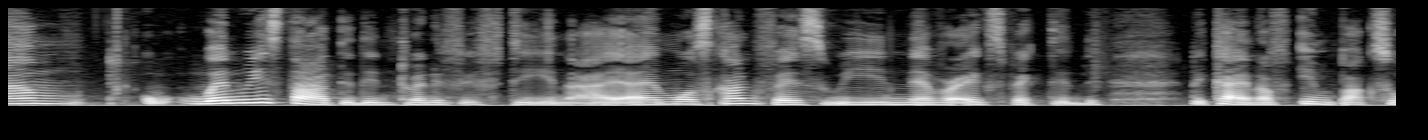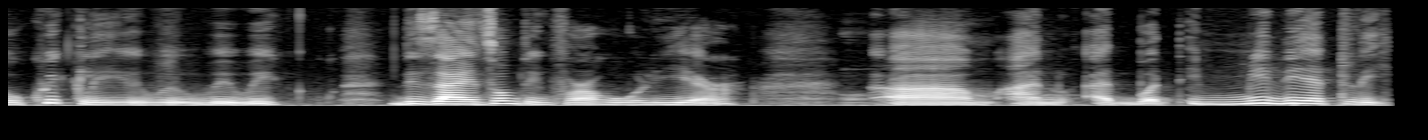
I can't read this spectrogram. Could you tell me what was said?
Um, when we started in 2015, I, I, must confess we never expected the kind of impact so quickly. We, we, we designed something for a whole year, um, and uh, but immediately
